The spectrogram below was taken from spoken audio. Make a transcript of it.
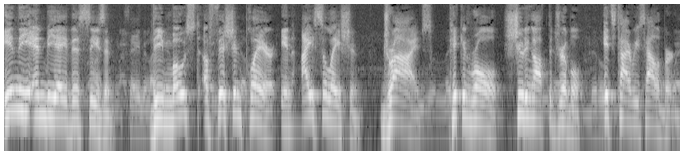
In the NBA this season, the most efficient player in isolation, drives, pick and roll, shooting off the dribble, it's Tyrese Halliburton.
